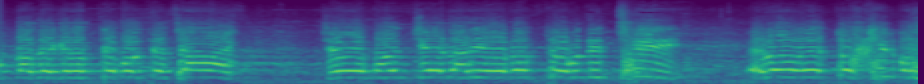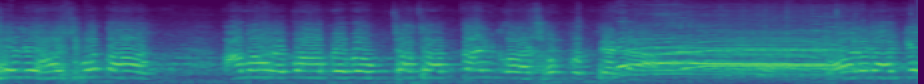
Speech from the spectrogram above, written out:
আপনাদেরকে রাখতে বলতে চাই যে মঞ্চে দাঁড়িয়ে বক্তব্য দিচ্ছি এবং দক্ষিণ পাশে যে হাসপাতাল, আমার বাপ এবং চাচার দান করা সম্পত্তি না সরকারকে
